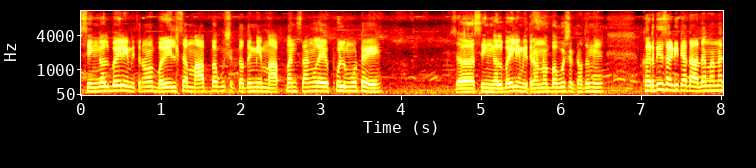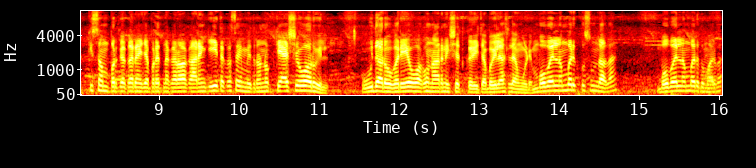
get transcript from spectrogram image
सिंगल बैल आहे मित्रांनो. बैलचं माप बघू शकता तुम्ही. माप पण चांगलं आहे. फुल मोठं आहे. सिंगल बैल आहे मित्रांनो बघू शकता तुम्ही. खरेदीसाठी त्या दादांना नक्की संपर्क करण्याचा प्रयत्न करावा कारण की इथं कसं आहे मित्रांनो कॅश व्यवहार होईल. उधार वगैरे व्यवहार होणार नाही शेतकरीच्या बैल असल्यामुळे. मोबाईल नंबर कुसून दादा? मोबाईल नंबर तुम्हाला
